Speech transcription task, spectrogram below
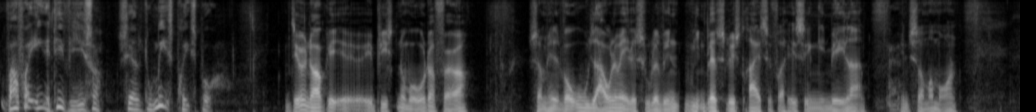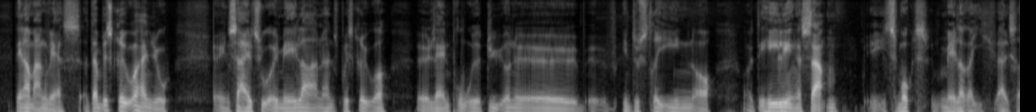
Hvad for en af de viser ser du mest pris på? Det er jo nok øh, epist nummer 48, som hed Hvor ude afmales Ulla Vindblads lystrejse fra Hessingen i Mæleren ja. en sommermorgen. Den har mange vers, og der beskriver han jo en sejltur i Mæleren, han beskriver øh, landbruget, dyrene, øh, øh, industrien, og, og det hele hænger sammen i et smukt maleri. Altså,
